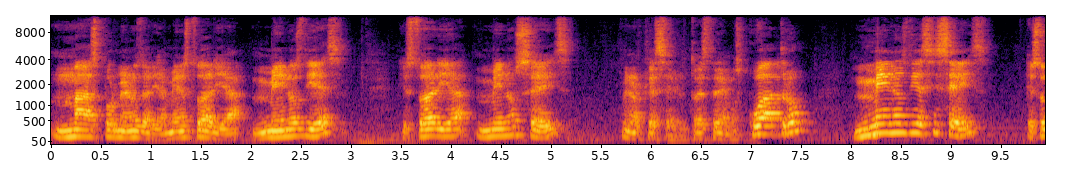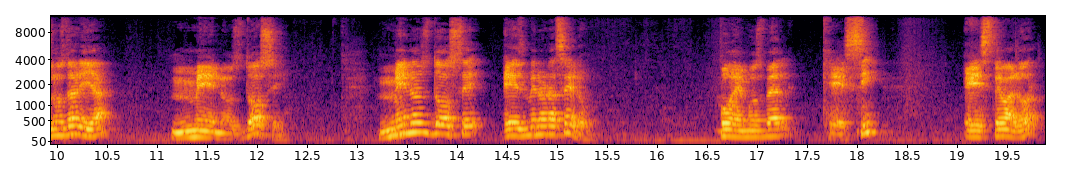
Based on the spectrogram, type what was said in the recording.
Más por menos daría menos, esto daría menos 10. Y esto daría menos 6 menor que 0. Entonces tenemos 4 menos 16. Eso nos daría menos 12. Menos 12 es menor a 0. Podemos ver que sí. Este valor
